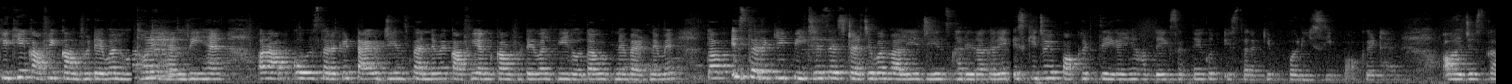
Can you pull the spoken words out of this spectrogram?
क्योंकि ये काफ़ी कंफर्टेबल हो, थोड़े हेल्दी हैं। और आपको इस तरह की टाइट जीन्स पहनने में काफ़ी अनकंफर्टेबल फील होता है उठने बैठने में। तो आप इस तरह की पीछे से स्ट्रेचेबल वाली ये जीन्स खरीदा करिए। इसकी जो ये पॉकेट दी गई है, आप देख सकते हैं, कुछ इस तरह की बड़ी सी पॉकेट है। और जो इसका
